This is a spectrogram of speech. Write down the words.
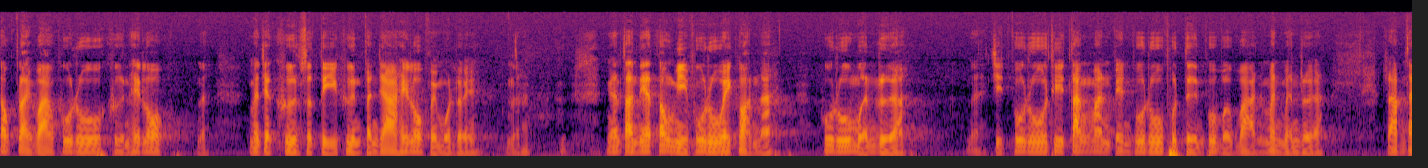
ต้องปล่อยวางผู้รู้คืนให้โลกนะมันจะคืนสติคืนปัญญาให้โลกไปหมดเลยนะงั้นตอนนี้ต้องมีผู้รู้ไว้ก่อนนะ ผู้รู้เหมือนเรือนะจิตผู้รู้ที่ตั้งมั่นเป็นผู้รู้ผู้ตื่นผู้เบิกบานมันเหมือนเรือตราบใด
